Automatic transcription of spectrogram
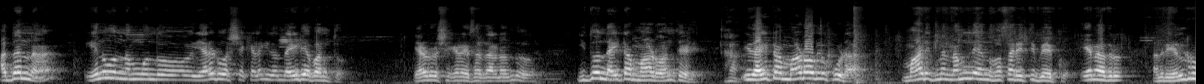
ಅದನ್ನು ಏನೋ ಒಂದು ನಮಗೊಂದು ಎರಡು ವರ್ಷ ಕೆಳಗೆ ಇದೊಂದು ಐಡಿಯಾ ಬಂತು. ಎರಡು ವರ್ಷ ಕೆಳಗೆ ಸಾಧಾರಣ ಒಂದು ಇದೊಂದು ಐಟಮ್ ಮಾಡು ಅಂತೇಳಿ. ಇದು ಐಟಮ್ ಮಾಡುವಾಗಲೂ ಕೂಡ ಮಾಡಿದ್ಮೇಲೆ ನಮ್ಮದೇ ಒಂದು ಹೊಸ ರೀತಿ ಬೇಕು. ಏನಾದರೂ ಅಂದರೆ ಎಲ್ಲರೂ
